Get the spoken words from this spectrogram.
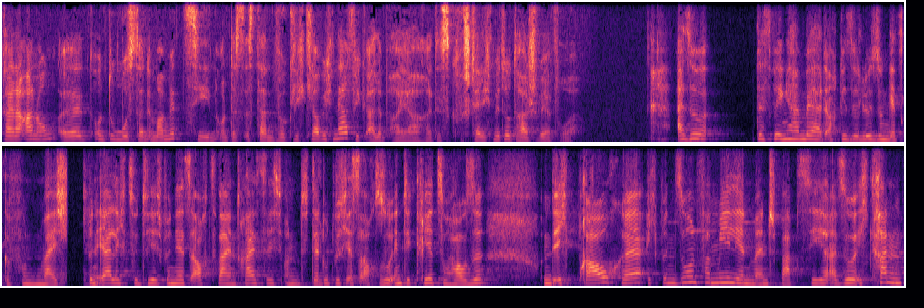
keine Ahnung, äh, und du musst dann immer mitziehen und das ist dann wirklich, glaube ich, nervig alle paar Jahre. Das stelle ich mir total schwer vor. Also deswegen haben wir halt auch diese Lösung jetzt gefunden, weil ich bin ehrlich zu dir, ich bin jetzt auch 32 und der Ludwig ist auch so integriert zu Hause und ich brauche, ich bin so ein Familienmensch, Babsi, also ich kann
